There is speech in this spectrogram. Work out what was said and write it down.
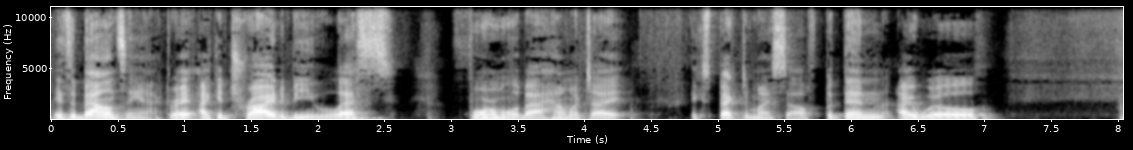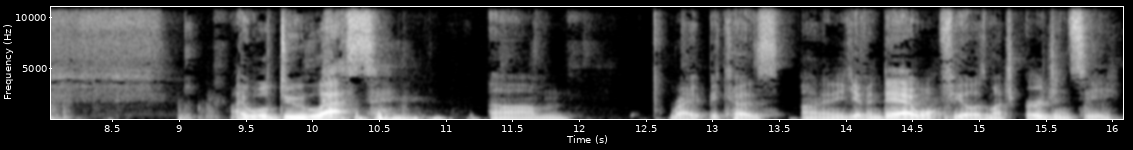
it's a balancing act, right? I could try to be less formal about how much I expect of myself, but then I will I will do less. Um, right? Because on any given day, I won't feel as much urgency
